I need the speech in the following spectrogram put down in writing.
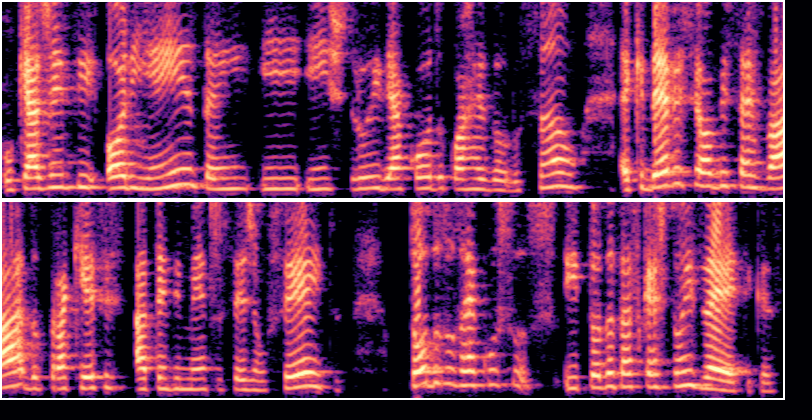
O que a gente orienta e, instrui de acordo com a resolução é que deve ser observado para que esses atendimentos sejam feitos todos os recursos e todas as questões éticas.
